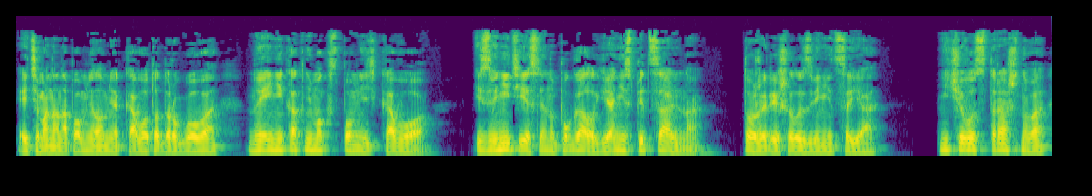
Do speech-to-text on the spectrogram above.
Этим она напомнила мне кого-то другого, но я никак не мог вспомнить кого. «Извините, если напугал, я не специально». Тоже решил извиниться я. «Ничего страшного,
